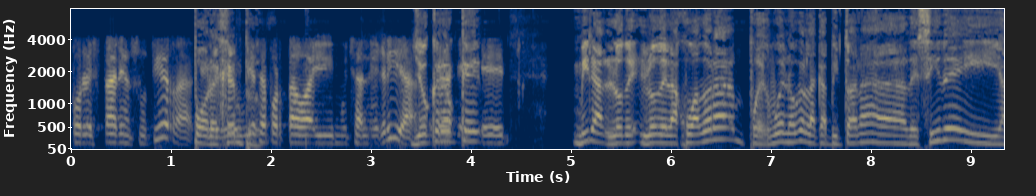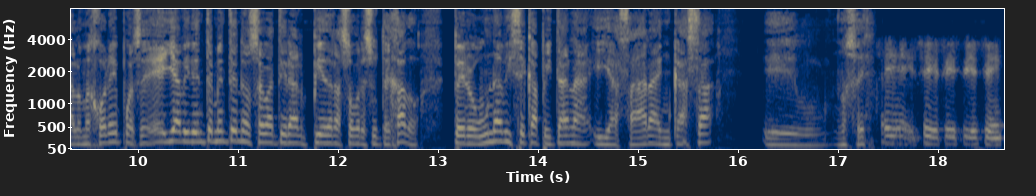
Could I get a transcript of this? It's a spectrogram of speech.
por estar en su tierra. Por que ejemplo. Hubiese aportado ahí mucha alegría. Yo creo que Mira, lo de, lo de la jugadora, pues bueno, que la capitana decide y a lo mejor eh, pues ella evidentemente no se va a tirar piedras sobre su tejado, pero una vicecapitana y a Sahara en casa, eh, no sé. Sí, sí, sí, sí, sí.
